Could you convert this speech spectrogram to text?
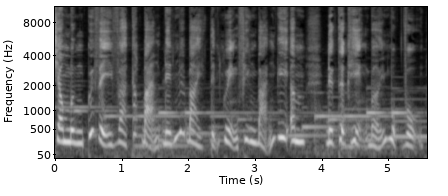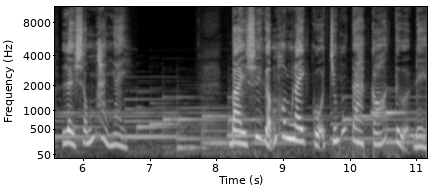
Chào mừng quý vị và các bạn đến với bài tĩnh nguyện phiên bản ghi âm được thực hiện bởi một vụ lời sống hàng ngày. Bài suy gẫm hôm nay của chúng ta có tựa đề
